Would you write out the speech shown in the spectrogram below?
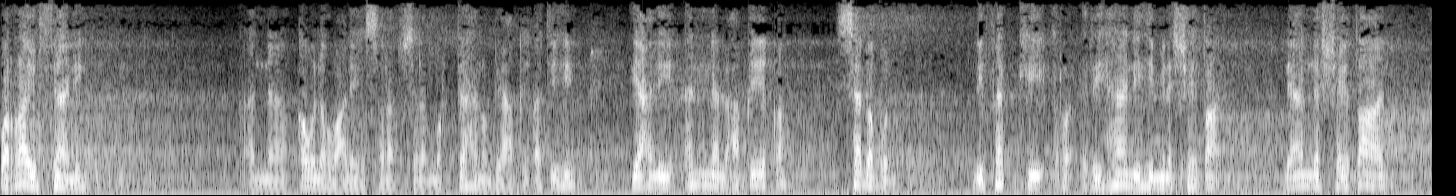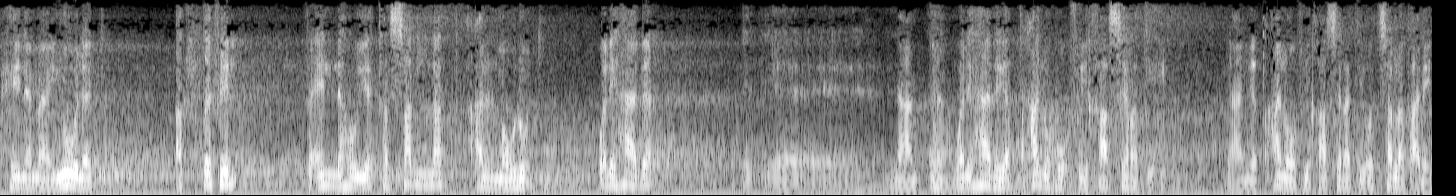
والرأي الثاني أن قوله عليه الصلاة والسلام مرتهن بعقيقته يعني أن العقيقة سبب لفك رهانه من الشيطان. لأن الشيطان حينما يولد الطفل فإنه يتسلط على المولود. ولهذا نعم ولهذا يطعنه في خاصرته. يعني يطعنه في خاصرته وتسلط عليه.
